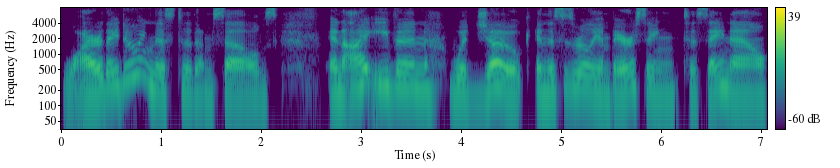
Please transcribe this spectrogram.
Why are they doing this to themselves? And I even would joke, and this is really embarrassing to say now,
